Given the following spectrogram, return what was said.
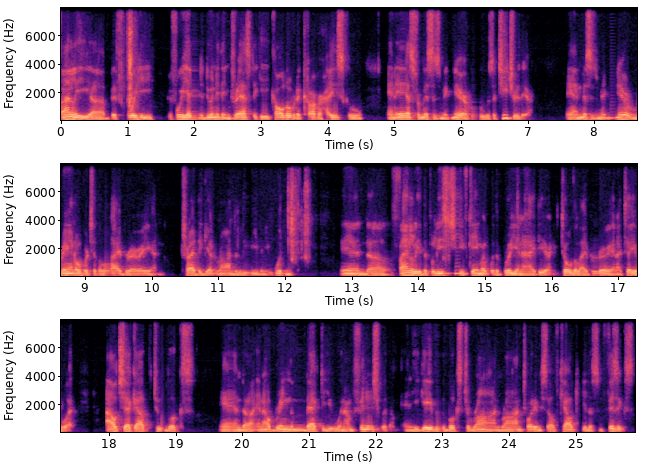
finally, uh, before he before he had to do anything drastic, he called over to Carver High School and asked for Mrs. McNair, who was a teacher there. And Mrs. McNair ran over to the library and tried to get Ron to leave, and he wouldn't. And uh, finally, the police chief came up with a brilliant idea. And he told the librarian, I tell you what, I'll check out the two books and, uh, and I'll bring them back to you when I'm finished with them. And he gave the books to Ron. Ron taught himself calculus and physics.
